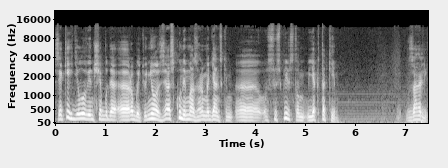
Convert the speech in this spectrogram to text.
з яких ділов він ще буде е, робити? У нього зв'язку нема з громадянським е, суспільством як таким. Взагалі.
